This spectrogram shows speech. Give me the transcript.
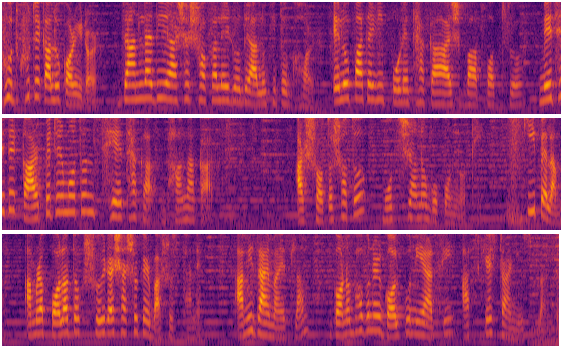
ঘুটঘুটে কালো করিডর, জানলা দিয়ে আসা সকালের রোদে আলোকিত ঘর এলোপাতারি পড়ে থাকা আসবাবপত্র, মেঝেতে কার্পেটের মতন ছেয়ে থাকা ভাঙা কাজ। আর শত শত মোচড়ানো গোপন নথি। কি পেলাম? আমরা পলাতক স্বৈরা শাসকের বাসস্থানে। আমি জাইমা ইসলাম, গণভবনের গল্প নিয়ে আছি আজকের স্টার নিউজ প্লাসে।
